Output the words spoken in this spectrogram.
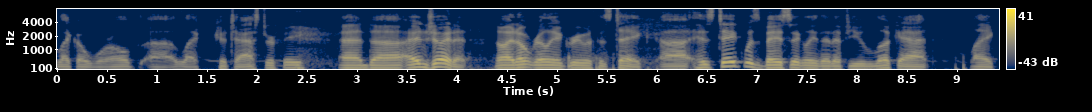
like a world uh, like catastrophe, and uh, I enjoyed it. Though I don't really agree with his take. Uh, his take was basically that if you look at like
